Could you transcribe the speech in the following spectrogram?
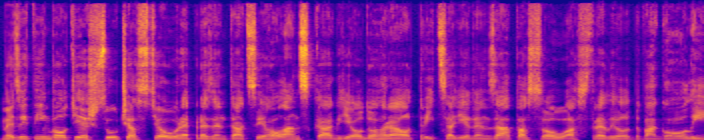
Medzi tým bol tiež súčasťou reprezentácie Holandska, kde odohral 31 zápasov a strelil 2 góly.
